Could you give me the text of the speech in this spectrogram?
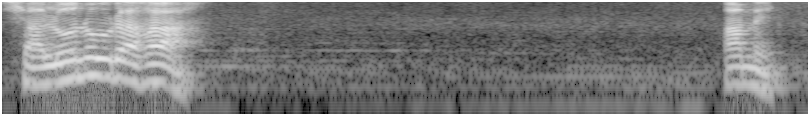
Shalom Uraha. Amém.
